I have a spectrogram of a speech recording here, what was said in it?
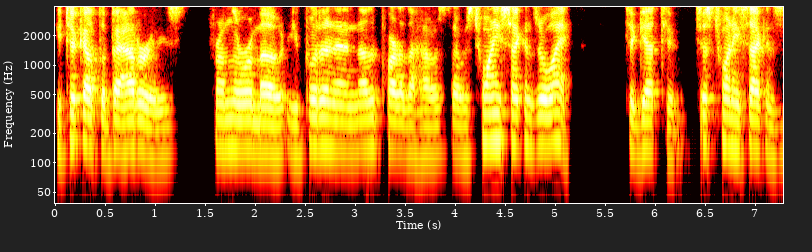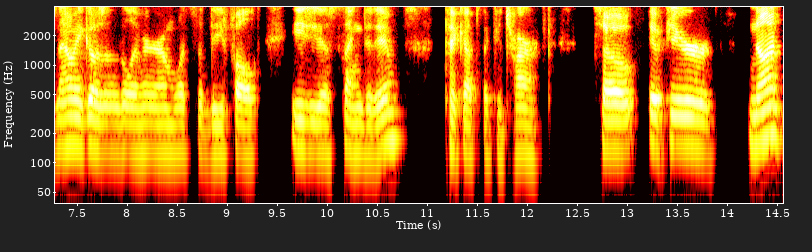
He took out the batteries from the remote. He put it in another part of the house that was 20 seconds away to get to, just 20 seconds. Now he goes into the living room. What's the default, easiest thing to do? Pick up the guitar. So if you're not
